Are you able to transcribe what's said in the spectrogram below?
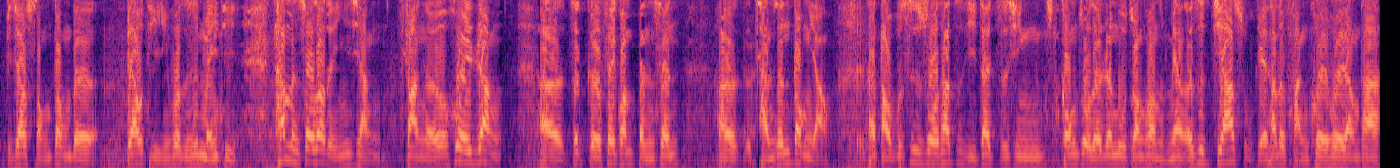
比较耸动的标题或者是媒体，他们受到的影响，反而会让呃这个非官本身呃产生动摇。那倒不是说他自己在执行工作的任务状况怎么样，而是家属给他的反馈会让他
